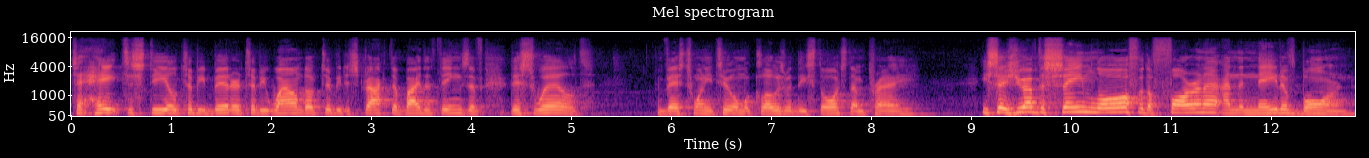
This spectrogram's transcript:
to hate, to steal, to be bitter, to be wound up, to be distracted by the things of this world. In verse 22, and we'll close with these thoughts, then pray. He says, You have the same law for the foreigner and the native born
